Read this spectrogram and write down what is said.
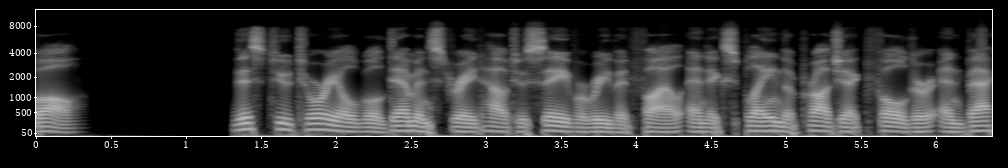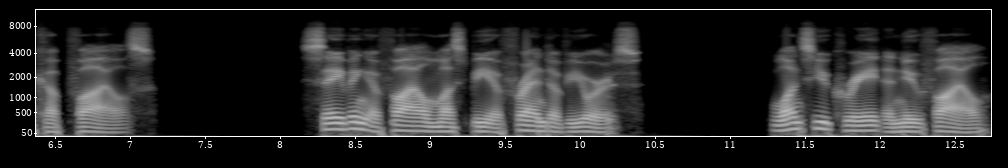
all. This tutorial will demonstrate how to save a Revit file and explain the project folder and backup files. Saving a file must be a friend of yours. Once you create a new file,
